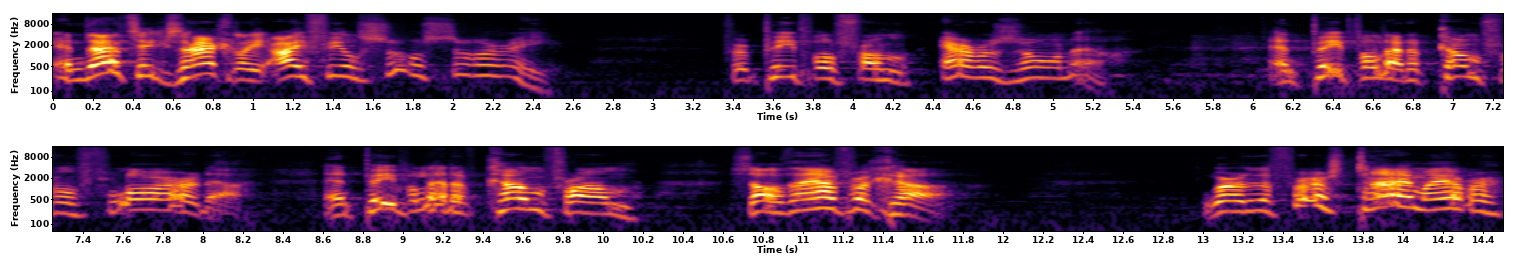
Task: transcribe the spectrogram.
and that's exactly, I feel so sorry for people from Arizona and people that have come from Florida and people that have come from South Africa where the first time I ever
